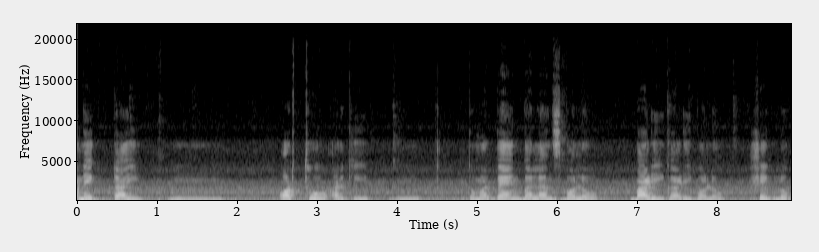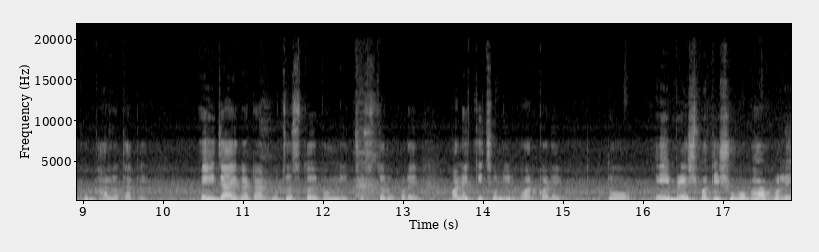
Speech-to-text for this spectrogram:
অনেকটাই অর্থ আর কি তোমার ব্যাংক ব্যালেন্স বলো, বাড়ি গাড়ি বলো, সেগুলো খুব ভালো থাকে। এই জায়গাটার উচ্চস্থ এবং নিচস্থর উপরে অনেক কিছু নির্ভর করে। তো এই বৃহস্পতি শুভভাব হলে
